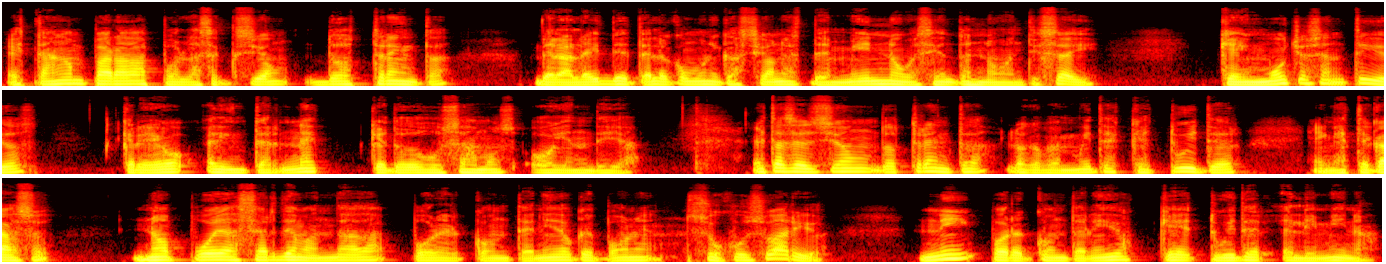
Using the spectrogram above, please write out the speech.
están amparadas por la sección 230 de la Ley de Telecomunicaciones de 1996, que en muchos sentidos creó el Internet que todos usamos hoy en día. Esta sección 230 lo que permite es que Twitter, en este caso, no pueda ser demandada por el contenido que ponen sus usuarios, ni por el contenido que Twitter elimina.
